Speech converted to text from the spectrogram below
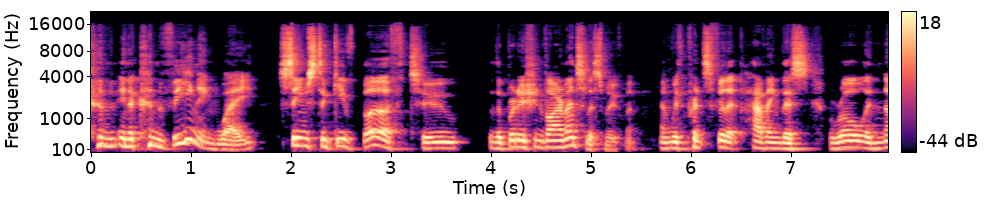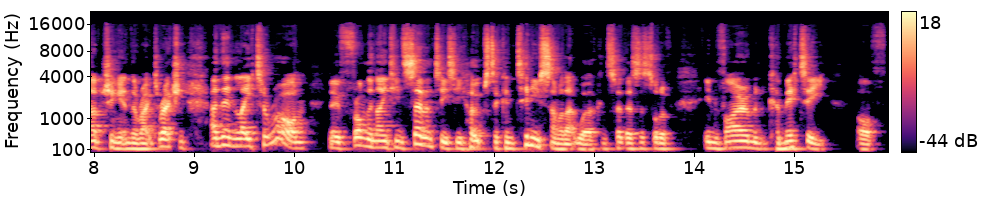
con- in a convening way, seems to give birth to the British environmentalist movement, and with Prince Philip having this role in nudging it in the right direction. And then later on, you know, from the 1970s, he hopes to continue some of that work, and so there's a sort of environment committee of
